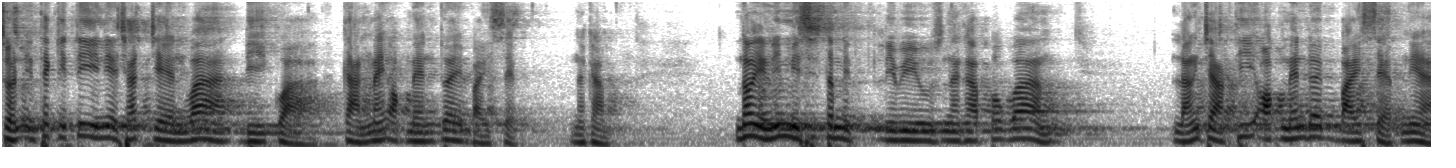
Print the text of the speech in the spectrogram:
ส่วน integrity เนี่ยชัดเจนว่าดีกว่าการไม่ augment ด้วย bicep นะครับนอกจากนี้มี systemic reviews นะครับเพราะว่าหลังจากที่ augment ด้วย bicep เนี่ย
